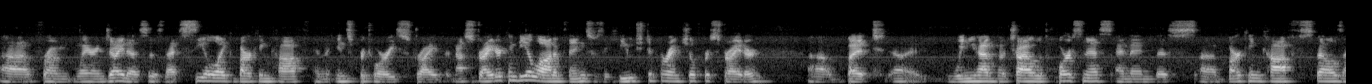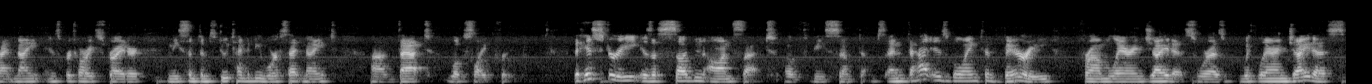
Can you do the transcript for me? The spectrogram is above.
uh, from laryngitis is that seal-like barking cough and the inspiratory stridor. Now, stridor can be a lot of things. There's a huge differential for stridor. Uh, but uh, when you have a child with hoarseness and then this uh, barking cough spells at night, inspiratory stridor, and these symptoms do tend to be worse at night, uh, that looks like croup. The history is a sudden onset of these symptoms, and that is going to vary from laryngitis, whereas with laryngitis,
